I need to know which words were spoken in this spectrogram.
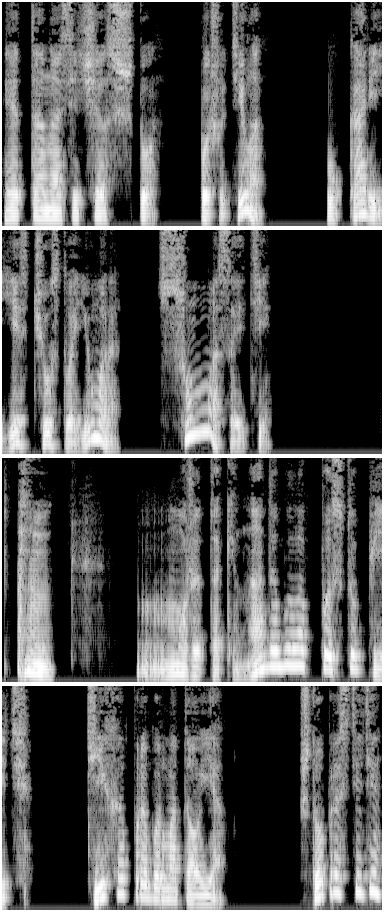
Это она сейчас что, пошутила? У Кари есть чувство юмора? С ума сойти. Может, так и надо было поступить? Тихо пробормотал я. Что, простите?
